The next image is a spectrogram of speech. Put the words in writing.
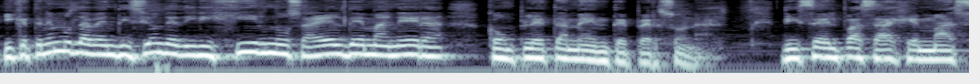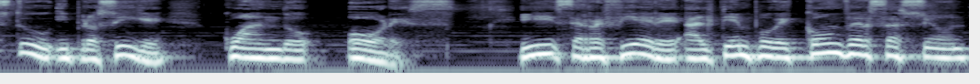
y que tenemos la bendición de dirigirnos a Él de manera completamente personal. Dice el pasaje, más tú y prosigue cuando ores. Y se refiere al tiempo de conversación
